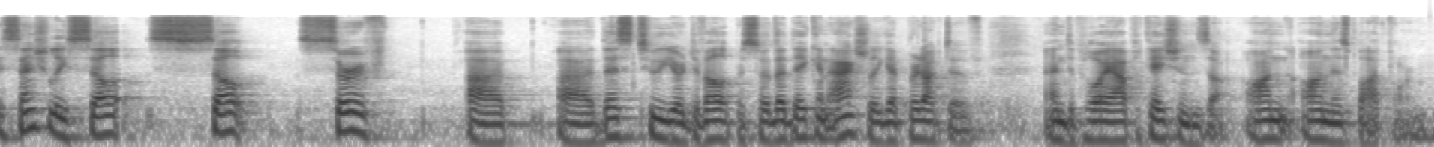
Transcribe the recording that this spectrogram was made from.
essentially sell sell serve uh, uh, this to your developers so that they can actually get productive and deploy applications on, on this platform.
